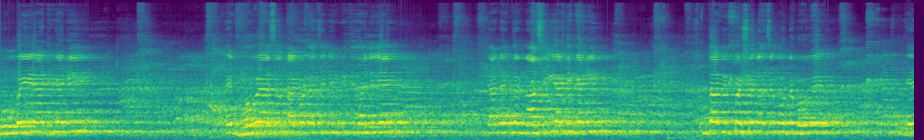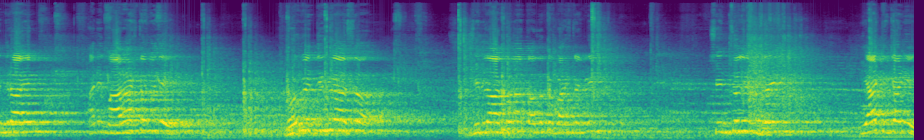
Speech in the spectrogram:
मुंबई या ठिकाणी एक भव्य असं पॅगोड्याची निर्मिती झालेली आहे. त्यानंतर नाशिक या ठिकाणी सुद्धा विपश्यनाचं मोठं भव्य केंद्र आहे. आणि महाराष्ट्रामध्ये भव्य दिव्य असं जिल्हा अकोला तालुका बारटाकडी चिंचोली उजळी या ठिकाणी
